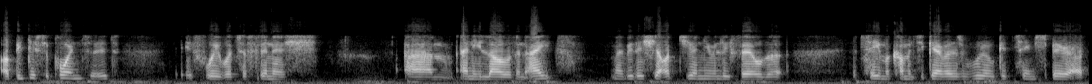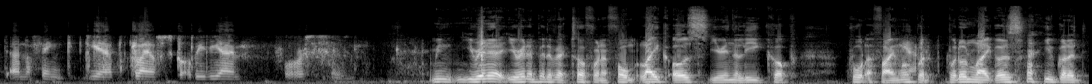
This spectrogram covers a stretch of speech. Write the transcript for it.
I'd be disappointed if we were to finish um, any lower than eighth. Maybe this year, I genuinely feel that the team are coming together. There's a real good team spirit, and I think yeah, playoffs has got to be the aim for us this season. I mean, you're in a you're in a bit of a tough run of form. Like us, you're in the League Cup quarter final, yeah. but but unlike us, you've got to.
